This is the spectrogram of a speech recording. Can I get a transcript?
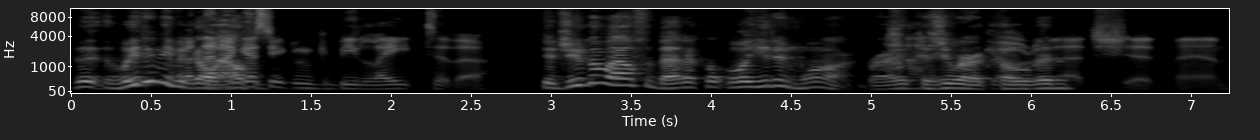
We didn't even but go. Then I guess you can be late to the. Did you go alphabetical? Well, you didn't walk, right? Because you were a COVID. That shit, man.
